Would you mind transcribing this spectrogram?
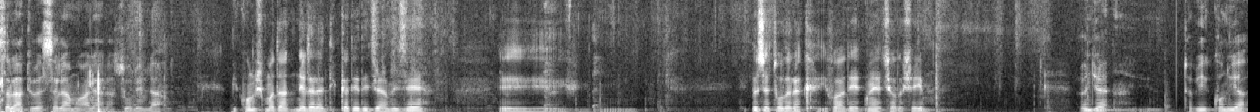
elhamdülillah. Ve salatu ve selamu ala Resulillah. Bir konuşmada nelere dikkat edeceğimizi e, özet olarak ifade etmeye çalışayım. Önce tabii konuya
